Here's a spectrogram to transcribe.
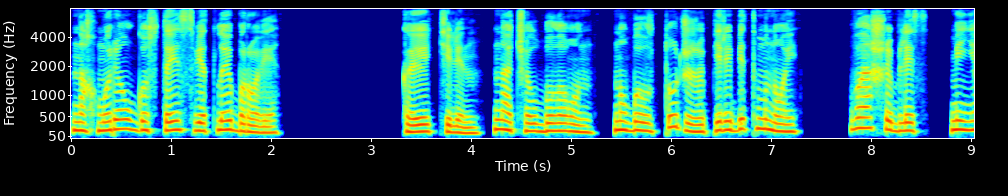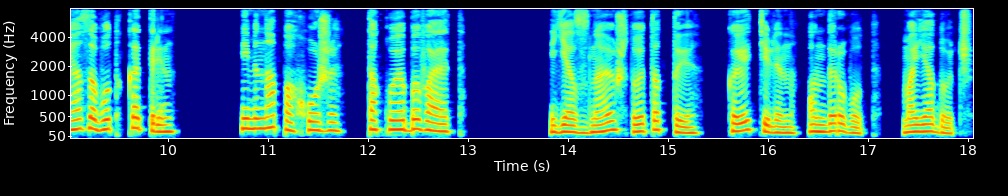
нахмурил густые светлые брови. «Кэтлин», — начал было он, но был тут же перебит мной. «Вы ошиблись. Меня зовут Кэтрин. Имена похожи. Такое бывает». «Я знаю, что это ты, Кэтлин Андервуд, моя дочь.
